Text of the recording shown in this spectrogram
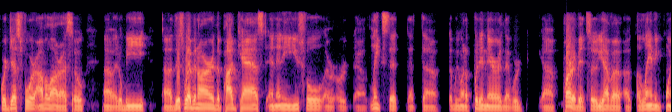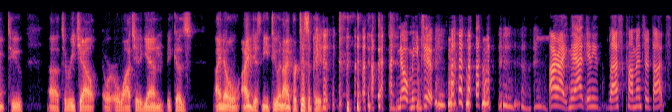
for just for Avalara. So uh, it'll be uh, this webinar, the podcast, and any useful or, or uh, links that that uh, that we want to put in there that were uh, part of it. So you have a, a, landing point to uh, to reach out or, or watch it again because I know I just need to, and I participated. no, me too. All right, Matt. Any last comments or thoughts?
